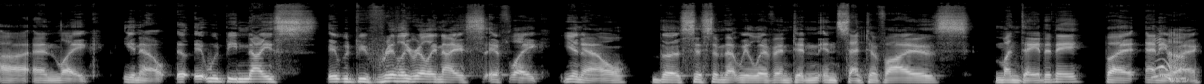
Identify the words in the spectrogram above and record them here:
Uh and like, you know, it, it would be nice it would be really really nice if like, you know, the system that we live in didn't incentivize mundanity, but anyway.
